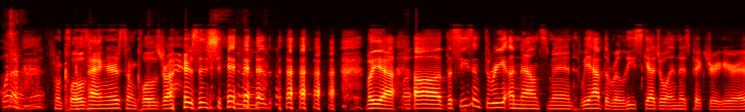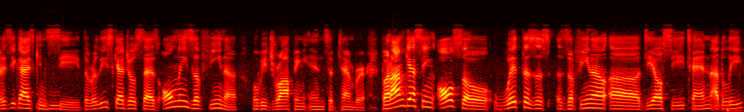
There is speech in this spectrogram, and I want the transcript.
Whatever. Oh. From clothes hangers, some clothes dryers and shit. Yeah. but yeah, But- uh, the season three announcement. We have the release schedule in this picture here. As you guys can Mhm. see, the release schedule says only Zafina will be dropping in September. But I'm guessing also with the Z- Zafina uh, DLC 10, I believe,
